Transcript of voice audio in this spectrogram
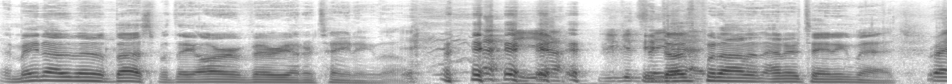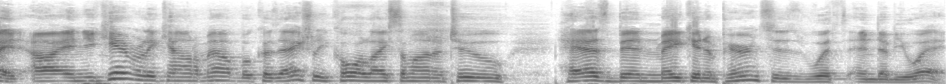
It may not have been the best, but they are very entertaining, though. yeah, you could say he does that. put on an entertaining match. Right, uh, and you can't really count him out because actually Koa Laxamana too has been making appearances with NWA,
